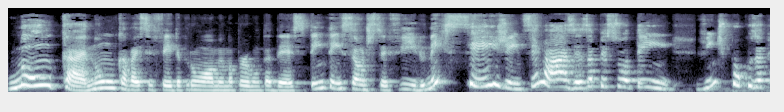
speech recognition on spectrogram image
nunca, nunca vai ser feita para um homem uma pergunta dessa. Tem intenção de ser filho? Nem sei, gente. Sei lá, às vezes a pessoa tem 20 e poucos anos.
